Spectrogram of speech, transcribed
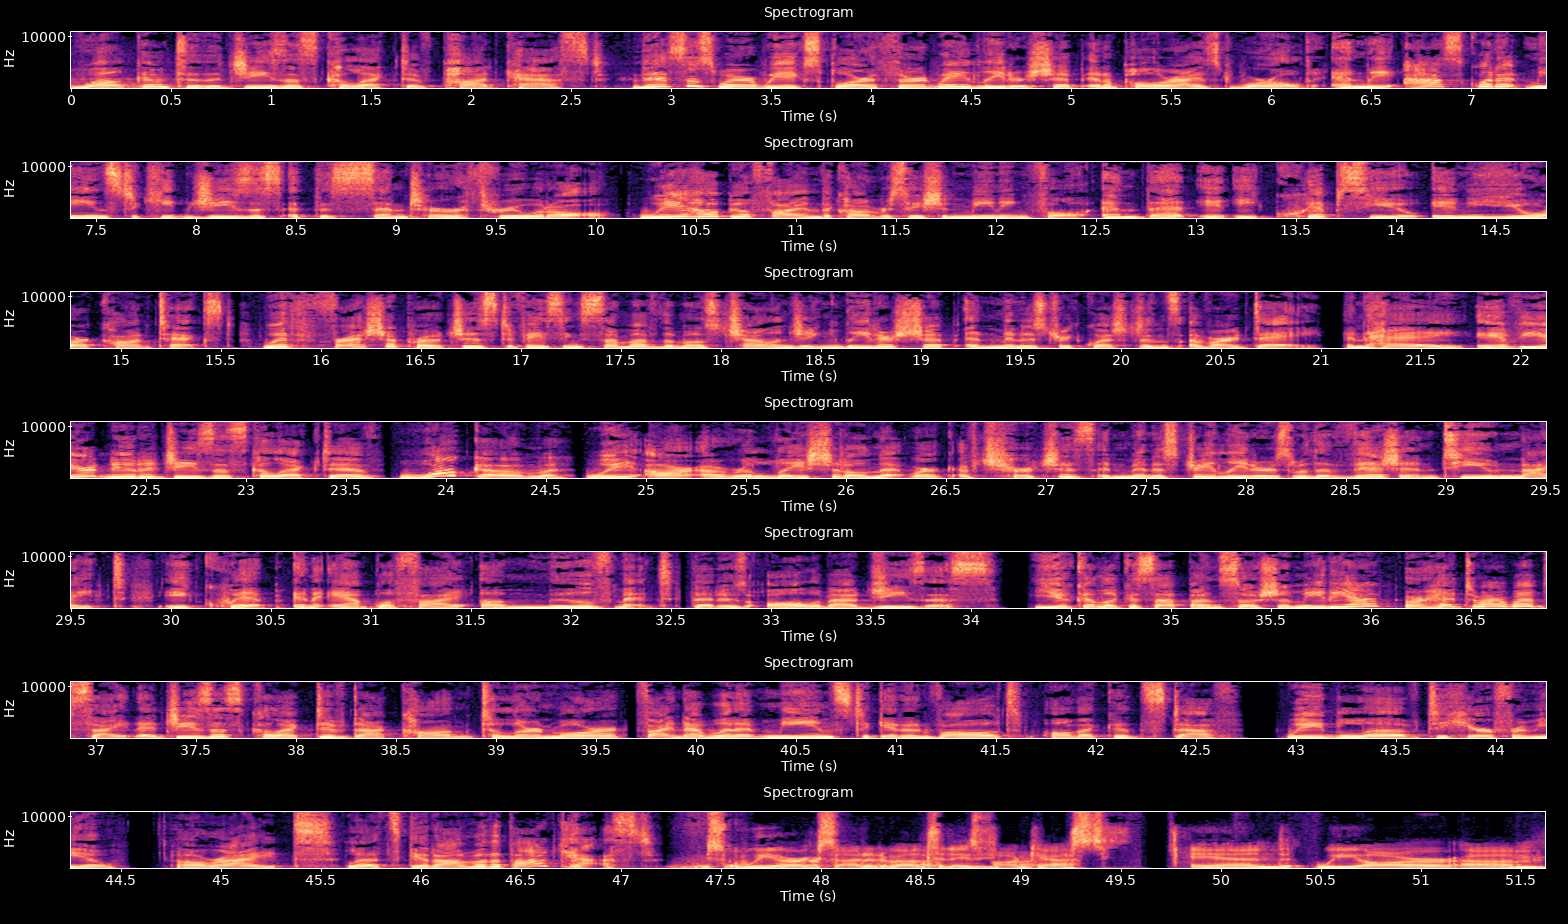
Welcome to the Jesus Collective podcast. This is where we explore third way leadership in a polarized world and we ask what it means to keep Jesus at the center through it all. We hope you'll find the conversation meaningful and that it equips you in your context with fresh approaches to facing some of the most challenging leadership and ministry questions of our day. And hey, if you're new to Jesus Collective, welcome. We are a relational network of churches and ministry leaders with a vision to unite equip, and amplify a movement that is all about Jesus. You can look us up on social media or head to our website at jesuscollective.com to learn more, find out what it means to get involved, all that good stuff. We'd love to hear from you. All right, let's get on with the podcast. So we are excited about today's podcast and we are, um,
